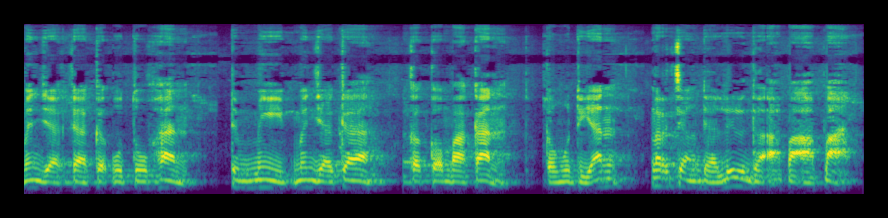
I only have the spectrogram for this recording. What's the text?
menjaga keutuhan, demi menjaga kekompakan. Kemudian nerjang dalil nggak apa-apa.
